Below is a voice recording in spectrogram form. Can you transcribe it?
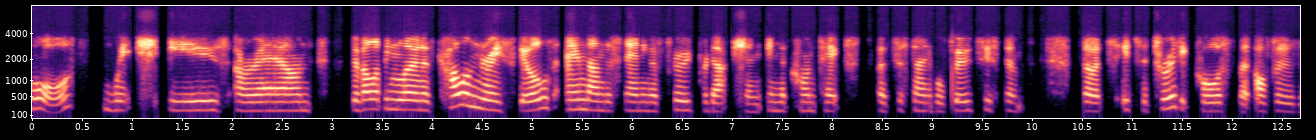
course, which is around developing learners' culinary skills and understanding of food production in the context of sustainable food systems. So it's it's a terrific course that offers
